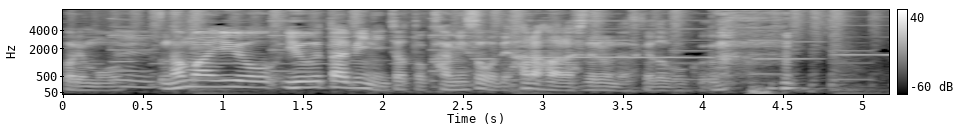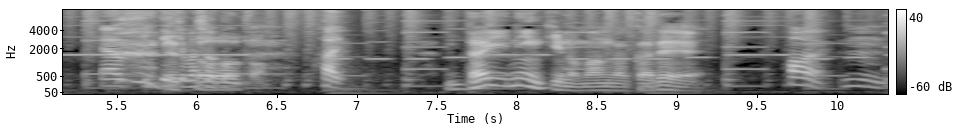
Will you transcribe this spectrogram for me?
これもう、うん。名前を言うたびにちょっと噛みそうでハラハラしてるんですけど、僕。いや行っていきましょう、えっとどはい。大人気の漫画家で、はいうん。も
